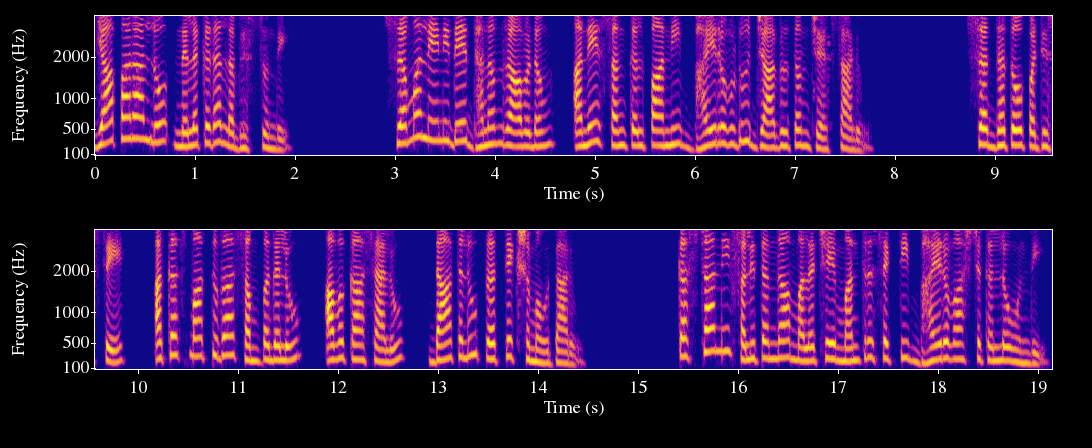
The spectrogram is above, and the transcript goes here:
వ్యాపారాల్లో నిలకడ లభిస్తుంది. శ్రమ లేనిదే ధనం రావడం అనే సంకల్పాన్ని భైరవుడు జాగృతం చేస్తాడు. శ్రద్ధతో పఠిస్తే అకస్మాత్తుగా సంపదలు అవకాశాలు దాతలు ప్రత్యక్షమవుతారు. కష్టాన్ని ఫలితంగా మలచే మంత్రశక్తి భైరవాష్టకంలో ఉంది.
